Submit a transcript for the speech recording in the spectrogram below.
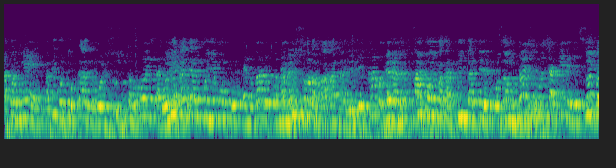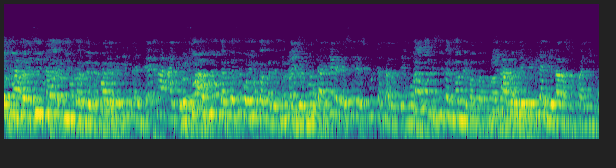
a première akekotokana yango lisusu olieka nde alimo ye moko amesola para na ye soki oyokaka tika te oza motuoyokatika te sokoyoka te soki oyokaka lesaaaa lisika lingamema bafamia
